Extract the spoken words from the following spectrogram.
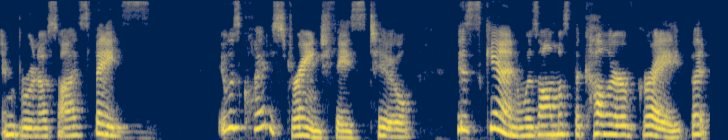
and Bruno saw his face. It was quite a strange face, too. His skin was almost the color of gray, but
